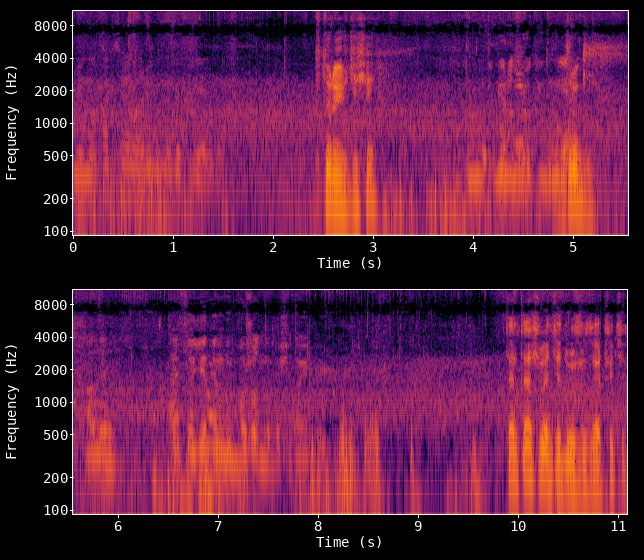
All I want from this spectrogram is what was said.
Nie no, tak sobie na ryby mogę przyjechać. Który już dzisiaj? Dopiero drugi u mnie, Drugi. ale ale to jeden był porządny, bo się to Ten też będzie duży, zobaczycie.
